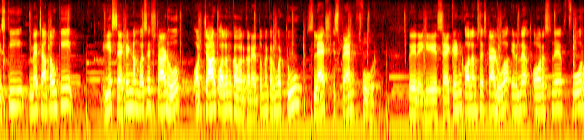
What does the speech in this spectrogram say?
इसकी मैं चाहता हूँ कि ये सेकेंड नंबर से स्टार्ट हो और चार कॉलम कवर करें। तो मैं करूँगा टू स्लैश स्पैन फोर तो ये देखिए सेकंड कॉलम से स्टार्ट हुआ। इन्होंने और इसने फोर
